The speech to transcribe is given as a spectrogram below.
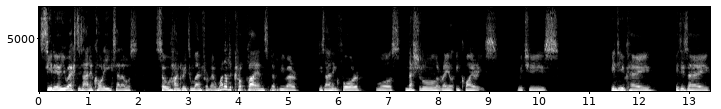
senior UX designer colleagues, and I was so hungry to learn from them. One of the clients that we were designing for was National Rail Enquiries, which is in the UK. It is a,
